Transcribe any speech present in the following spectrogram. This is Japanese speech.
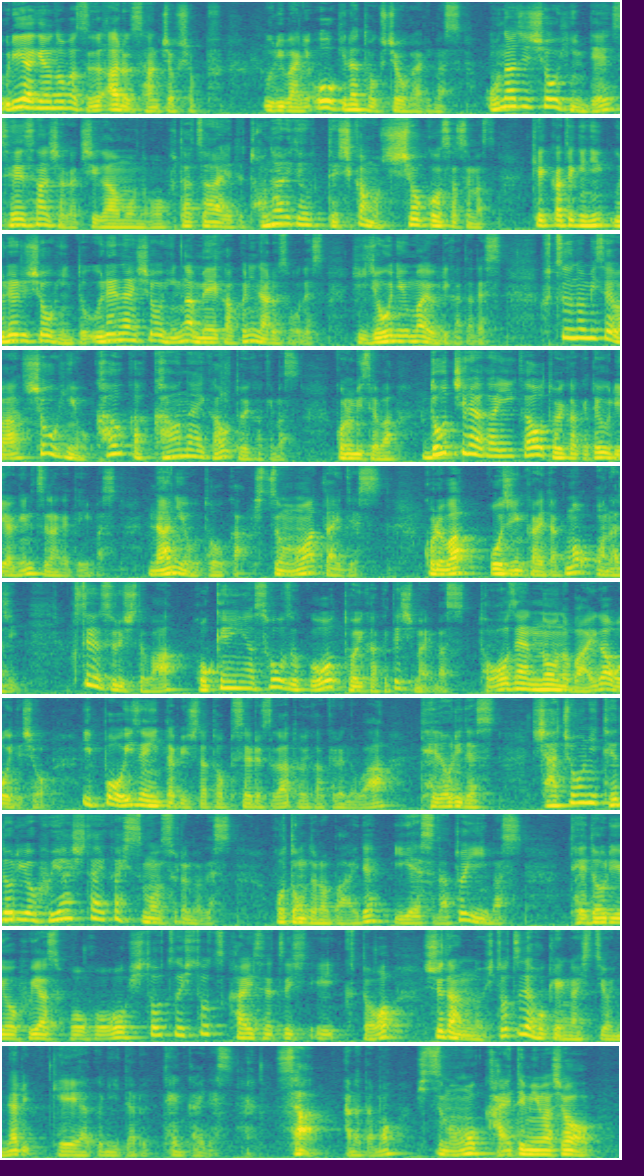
売上を伸ばすある産直ショップ。売り場に大きな特徴があります。同じ商品で生産者が違うものを2つあえて隣で売ってしかも試食をさせます。結果的に売れる商品と売れない商品が明確になるそうです。非常にうまい売り方です。普通の店は商品を買うか買わないかを問いかけます。この店はどちらがいいかを問いかけて売り上げにつなげています。何を問うか質問は大事です。これは法人開拓も同じ。苦戦する人は保険や相続を問いかけてしまいます。当然ノーの場合が多いでしょう。一方以前インタビューしたトップセールスが問いかけるのは手取りです。社長に手取りを増やしたいか質問するのです。ほとんどの場合でイエスだと言います。手取りを増やす方法を一つ一つ解説していくと手段の一つで保険が必要になり契約に至る展開です。さああなたも質問を変えてみましょう。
